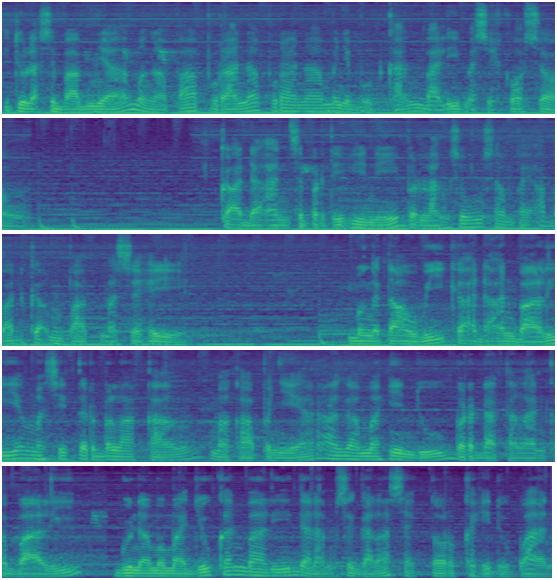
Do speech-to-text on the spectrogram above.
Itulah sebabnya mengapa Purana-Purana menyebutkan Bali masih kosong. Keadaan seperti ini berlangsung sampai abad keempat Masehi. Mengetahui keadaan Bali yang masih terbelakang, maka penyiar agama Hindu berdatangan ke Bali guna memajukan Bali dalam segala sektor kehidupan.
